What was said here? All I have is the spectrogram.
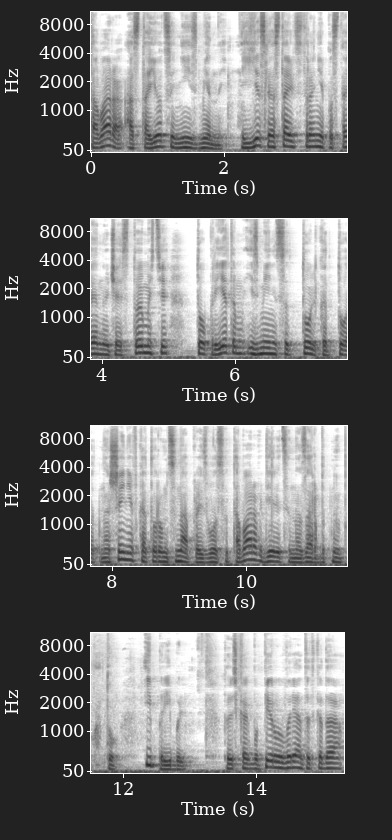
товара остается неизменной. Если оставить в стране постоянную часть стоимости, то при этом изменится только то отношение, в котором цена производства товаров делится на заработную плату и прибыль. То есть, как бы первый вариант это когда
